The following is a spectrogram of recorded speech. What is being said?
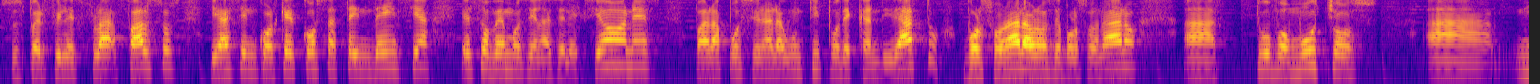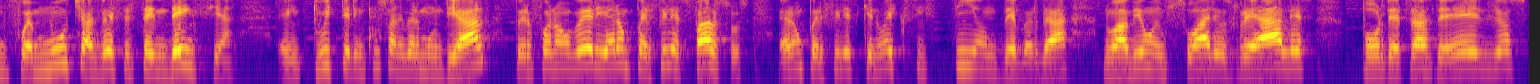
sus perfiles falsos y hacen cualquier cosa tendencia. Eso vemos en las elecciones, para posicionar algún tipo de candidato. Bolsonaro, hablamos de Bolsonaro, ah, tuvo muchos Ah, fue muchas veces tendencia en Twitter, incluso a nivel mundial, pero fueron a ver y eran perfiles falsos, eran perfiles que no existían de verdad, no había usuarios reales por detrás de ellos.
